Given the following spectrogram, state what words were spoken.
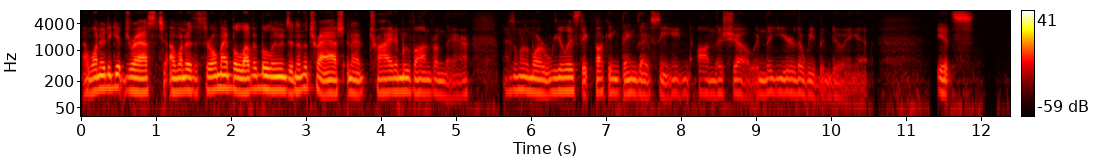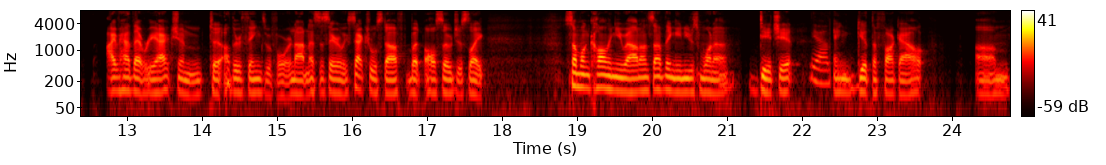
I wanted to get dressed. I wanted to throw my beloved balloons into the trash and I'd try to move on from there. That's one of the more realistic fucking things I've seen on this show in the year that we've been doing it it's I've had that reaction to other things before, not necessarily sexual stuff, but also just like someone calling you out on something and you just want to ditch it Yeah. and get the fuck out. Um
